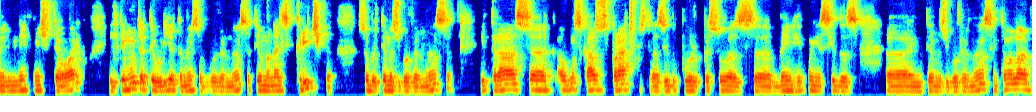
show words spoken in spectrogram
eminentemente teórico, ele tem muita teoria também sobre governança, tem uma análise crítica sobre temas de governança e traz uh, alguns casos práticos trazidos por pessoas uh, bem reconhecidas uh, em termos de governança. Então ela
